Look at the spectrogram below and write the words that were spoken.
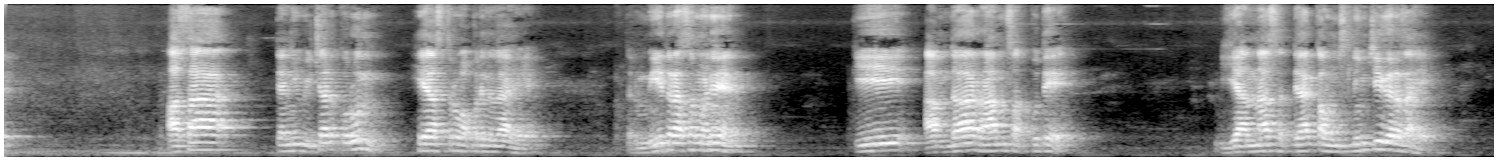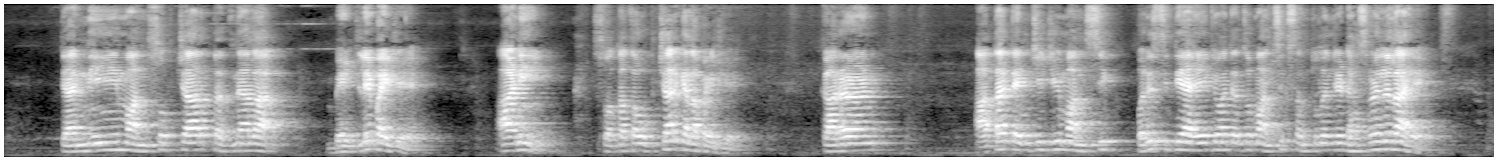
असा त्यांनी विचार करून हे अस्त्र वापरलेलं आहे. तर मी तर असं म्हणेन की आमदार राम सातपुते यांना सध्या काउन्सिलिंगची गरज आहे. त्यांनी मानसोपचार तज्ज्ञाला भेटले पाहिजे आणि स्वतःचा उपचार केला पाहिजे. कारण आता त्यांची जी मानसिक परिस्थिती आहे किंवा त्यांचं मानसिक संतुलन जे ढासळलेलं आहे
